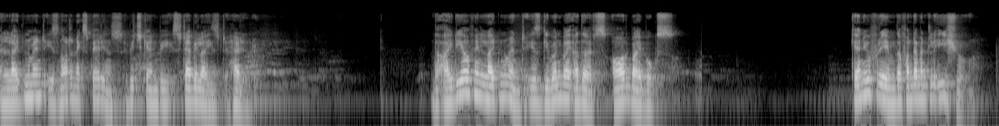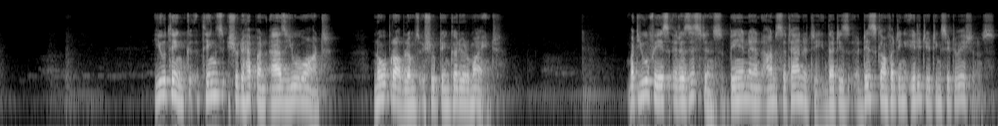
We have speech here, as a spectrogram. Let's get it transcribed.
Enlightenment is not an experience which can be stabilized, held. The idea of enlightenment is given by others or by books. Can you frame the fundamental issue? You think things should happen as you want. No problems should tinker your mind. But you face resistance, pain, and uncertainty that is discomforting, irritating situations.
